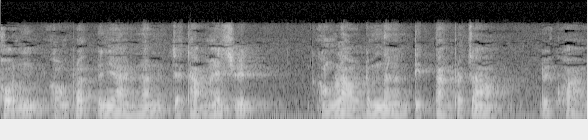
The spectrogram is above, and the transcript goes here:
ผลของพระปัญญาณนั้นจะทำให้ชีวิตของเราดำเนินติดตามพระเจ้าด้วยความ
